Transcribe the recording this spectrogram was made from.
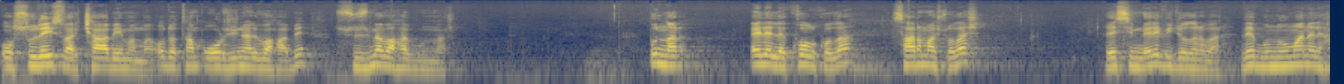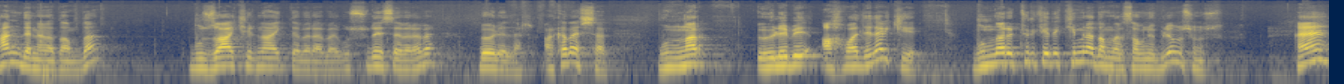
O Sudeys var Kabe imamı. O da tam orijinal Vahabi. Süzme Vahabi bunlar. Bunlar el ele kol kola sarmaş dolaş resimleri, videoları var. Ve bu Numan Ali Han denen adam da bu Zakir Naik'le beraber, bu Sudeys'le beraber böyleler. Arkadaşlar bunlar öyle bir ahvaldeler ki bunları Türkiye'de kimin adamları savunuyor biliyor musunuz? He?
